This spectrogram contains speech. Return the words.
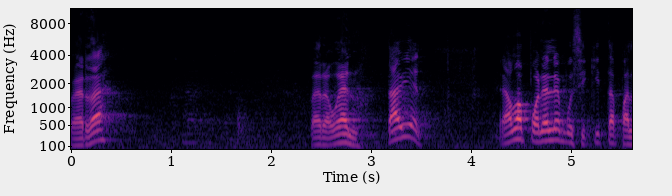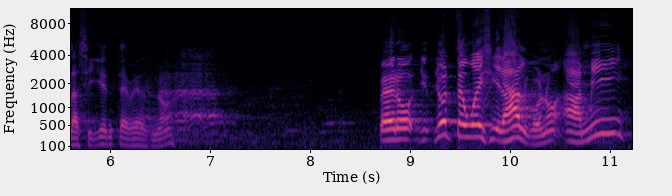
¿Verdad? Pero bueno, está bien. Vamos a ponerle musiquita para la siguiente vez, ¿no? Pero yo te voy a decir algo, ¿no? A mí,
